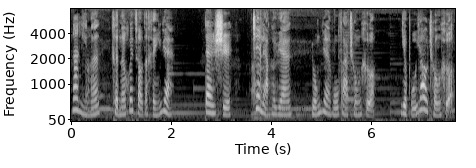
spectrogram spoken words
那你们可能会走得很远。但是，这两个圆永远无法重合，也不要重合，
